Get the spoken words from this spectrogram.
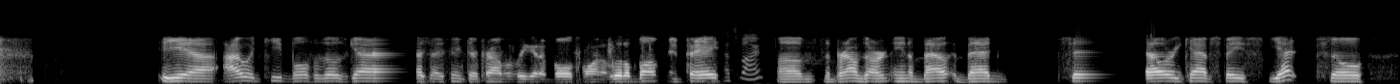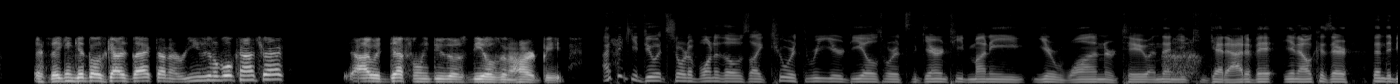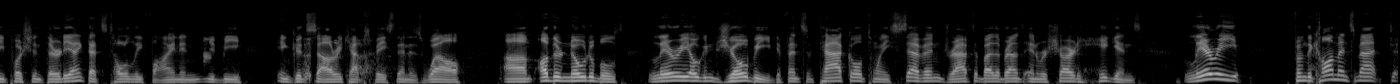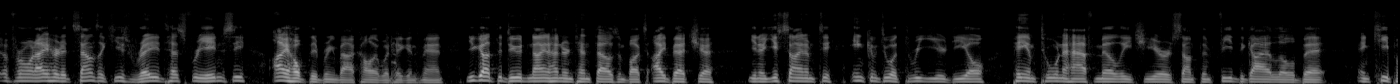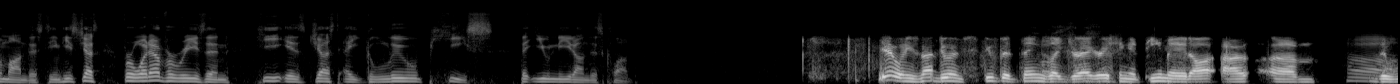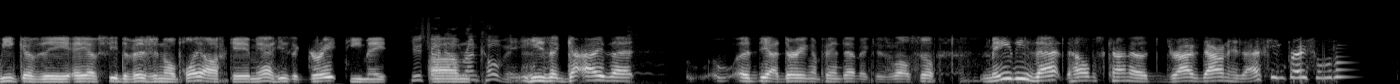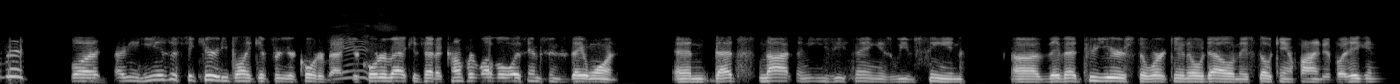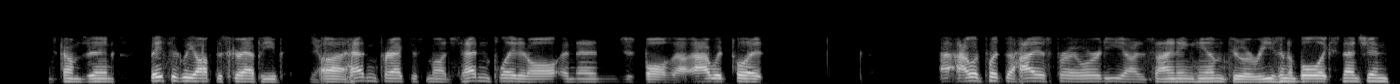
Yeah, I would keep both of those guys. I think they're probably going to both want a little bump in pay. That's fine. Um, the Browns aren't in a ba- bad salary cap space yet, so if they can get those guys back on a reasonable contract, I would definitely do those deals in a heartbeat. I think you do it sort of one of those like two or three year deals where it's the guaranteed money year one or two, and then you can get out of it, you know, because they're then they'd be pushing thirty. I think that's totally fine, and you'd be in good salary cap space then as well. Um, other notables: Larry Ogunjobi, defensive tackle, 27, drafted by the Browns, and Rashard Higgins. Larry, from the comments, Matt, from what I heard, it sounds like he's ready to test free agency. I hope they bring back Hollywood Higgins, man. You got the dude 910,000 bucks. I bet you, you know, you sign him to ink him to a three year deal, pay him two and a half mil each year or something, feed the guy a little bit, and keep him on this team. He's just, for whatever reason, he is just a glue piece that you need on this club. Yeah, when he's not doing stupid things like drag racing a teammate uh, uh, um, the week of the AFC divisional playoff game, yeah, he's a great teammate. He was trying Um, to outrun COVID. He's a guy that, uh, yeah, during a pandemic as well. So maybe that helps kind of drive down his asking price a little bit. But I mean, he is a security blanket for your quarterback. Your quarterback has had a comfort level with him since day one, and that's not an easy thing, as we've seen. Uh, they've had two years to work in Odell, and they still can't find it. But Higgins comes in basically off the scrap heap. Yeah. Uh, hadn't practiced much, hadn't played at all, and then just balls out. I would put I would put the highest priority on signing him to a reasonable extension.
